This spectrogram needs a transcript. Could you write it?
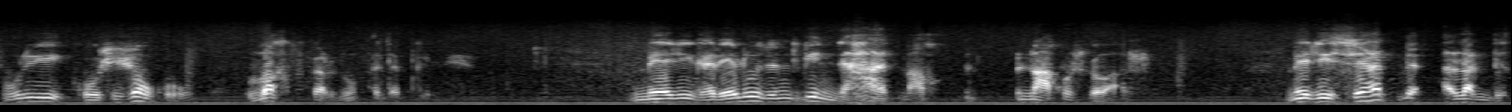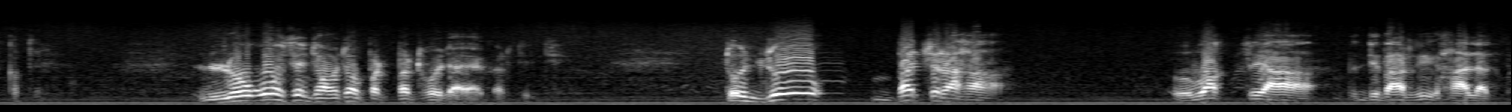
پوری کوششوں کو وقف کر دوں ادب کے لیے۔ میری گھریلو زندگی نہایت ناخوشگوار، میری صحت میں الگ دقت ہے۔ لوگوں سے جھاؤ جھاؤ پٹ پٹ ہو جایا کرتی تھی۔ تو جو بچ رہا وقت یا دماغی حالت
